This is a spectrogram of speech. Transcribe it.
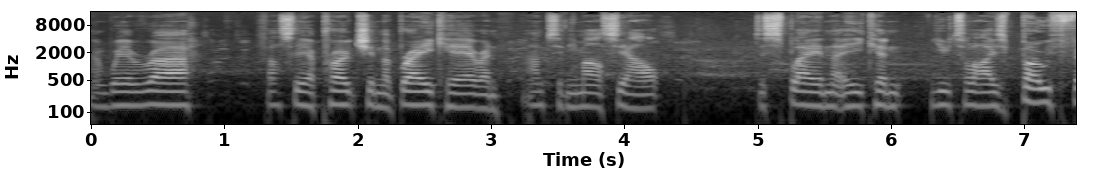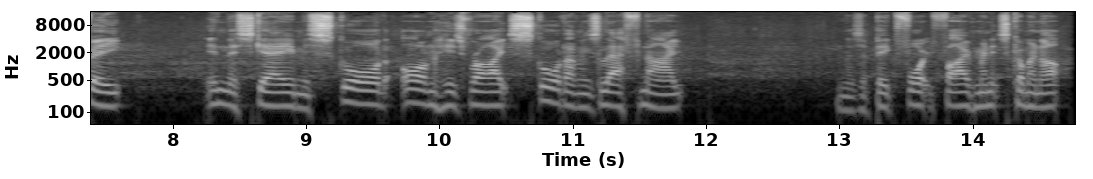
And we're uh, fastly approaching the break here. And Anthony Martial displaying that he can utilise both feet in this game. He's scored on his right, scored on his left night. And there's a big 45 minutes coming up.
